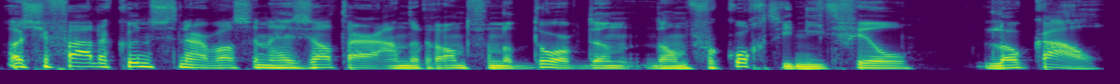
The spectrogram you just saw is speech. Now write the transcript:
Als je vader kunstenaar was en hij zat daar aan de rand van het dorp, dan, dan verkocht hij niet veel lokaal.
